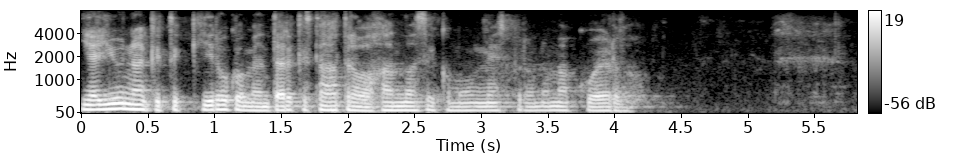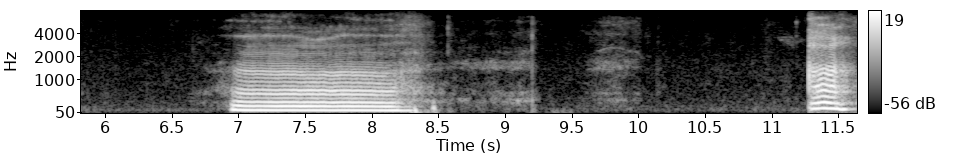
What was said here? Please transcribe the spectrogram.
Y hay una que te quiero comentar que estaba trabajando hace como un mes, pero no me acuerdo. Ah, Ah,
